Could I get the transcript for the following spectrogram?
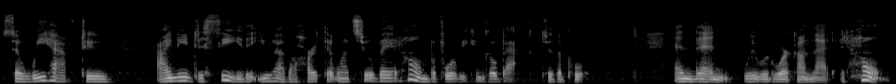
So we have to I need to see that you have a heart that wants to obey at home before we can go back to the pool." And then we would work on that at home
